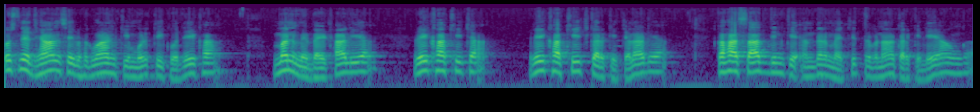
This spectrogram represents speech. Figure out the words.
उसने ध्यान से भगवान की मूर्ति को देखा, मन में बैठा लिया, रेखा खींचा, रेखा खींच करके चला गया। कहा, सात दिन के अंदर मैं चित्र बना करके ले आऊँगा।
